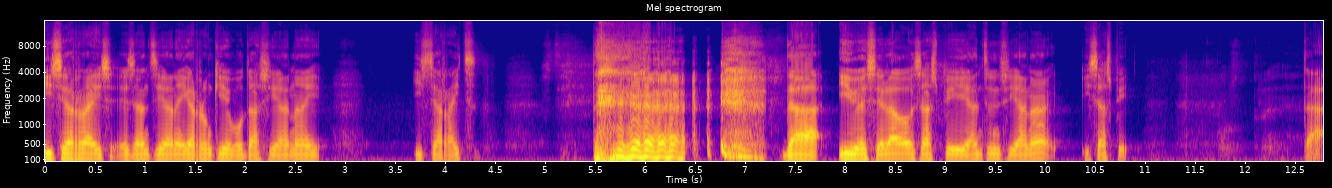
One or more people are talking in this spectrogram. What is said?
izerraiz esan zian nahi, erronkie botazian nahi, izerraitz. da ibezela zazpi antzun ziana, izazpi. Eta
